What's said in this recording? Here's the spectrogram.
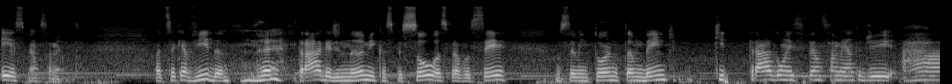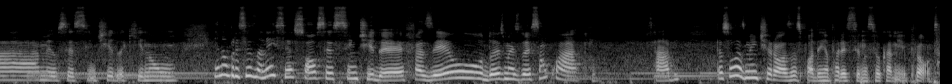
Esse pensamento. Pode ser que a vida né, traga dinâmicas, pessoas para você no seu entorno também que, tragam esse pensamento de ah, meu sexto sentido aqui não. E não precisa nem ser só o sexto sentido, é fazer o 2 mais 2 são 4, sabe? Pessoas mentirosas podem aparecer no seu caminho, pronto,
